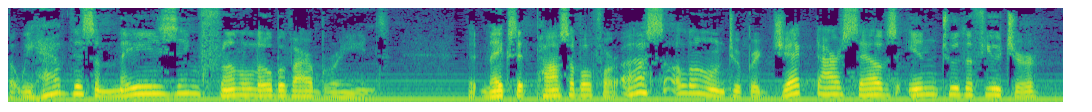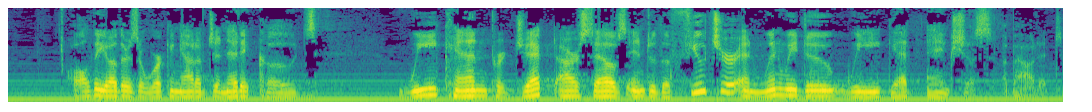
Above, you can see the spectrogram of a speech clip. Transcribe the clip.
But we have this amazing frontal lobe of our brains that makes it possible for us alone to project ourselves into the future. All the others are working out of genetic codes. We can project ourselves into the future, and when we do, we get anxious about it.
